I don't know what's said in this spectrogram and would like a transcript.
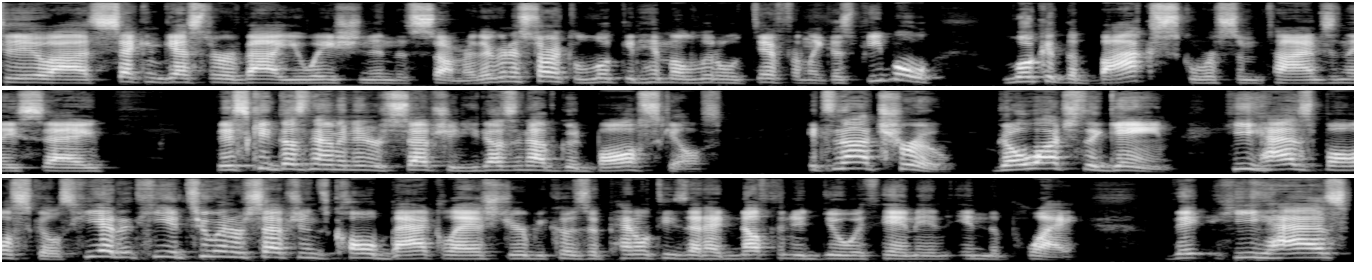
to uh, second guess their evaluation in the summer. They're going to start to look at him a little differently because people look at the box score sometimes and they say, this kid doesn't have an interception. He doesn't have good ball skills. It's not true. Go watch the game. He has ball skills. He had he had two interceptions called back last year because of penalties that had nothing to do with him in, in the play. That he has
